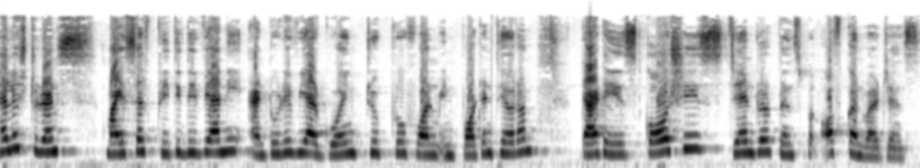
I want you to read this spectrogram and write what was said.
Hello students, myself Preeti Divyani and today we are going to prove one important theorem that is Cauchy's general principle of convergence.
